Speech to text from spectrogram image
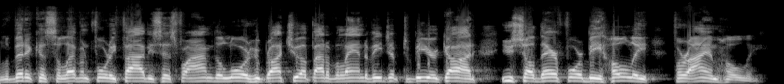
Leviticus 11:45 he says for I am the Lord who brought you up out of the land of Egypt to be your God. You shall therefore be holy for I am holy.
